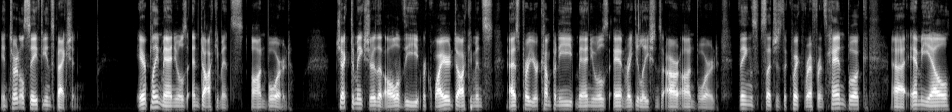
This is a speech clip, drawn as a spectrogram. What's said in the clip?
Internal Safety Inspection airplane manuals and documents on board. Check to make sure that all of the required documents as per your company manuals and regulations are on board. Things such as the Quick Reference Handbook, uh, MEL,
